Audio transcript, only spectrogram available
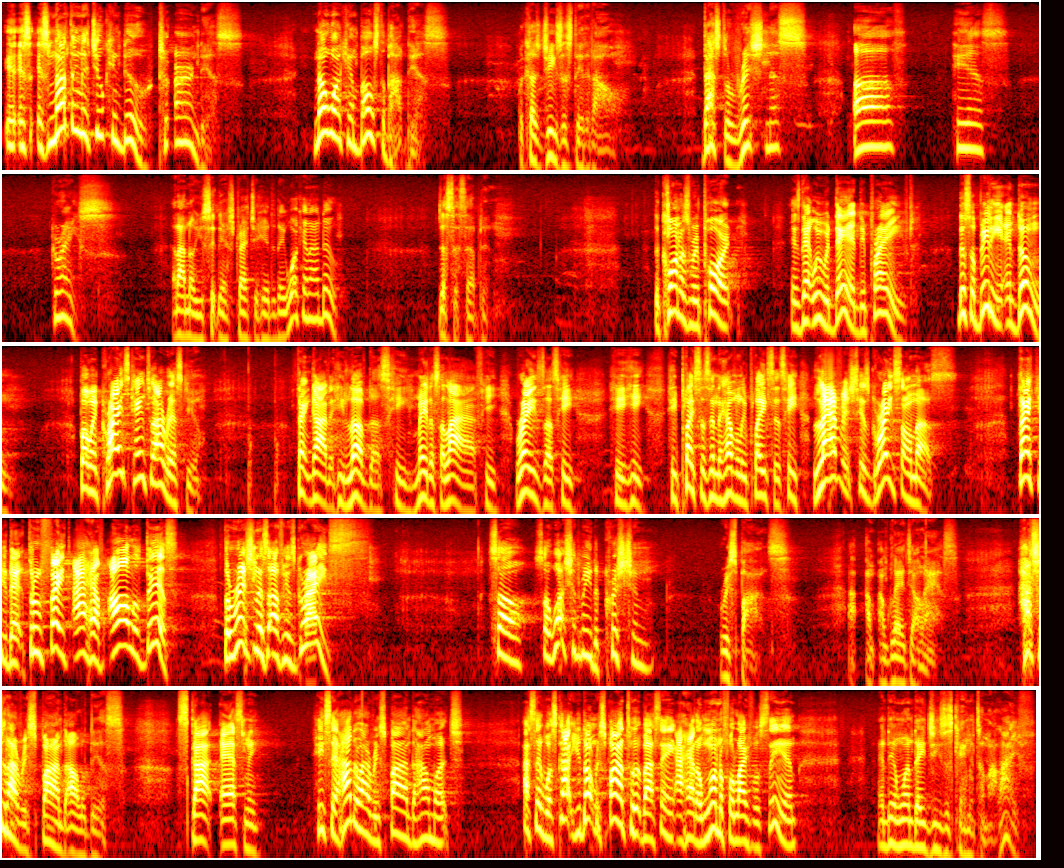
it's, it's nothing that you can do to earn this. No one can boast about this because Jesus did it all. That's the richness of his grace. And I know you sit there and scratch your head today. What can I do? Just accept it. The coroner's report is that we were dead, depraved, disobedient, and doomed. But when Christ came to our rescue, thank God that He loved us. He made us alive. He raised us. He, he, he, he placed us in the heavenly places. He lavished His grace on us. Thank you that through faith I have all of this, the richness of His grace. So, so what should be the Christian response? I, I'm, I'm glad y'all asked. How should I respond to all of this? Scott asked me, he said, How do I respond to how much? I said, Well, Scott, you don't respond to it by saying, I had a wonderful life of sin. And then one day Jesus came into my life.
